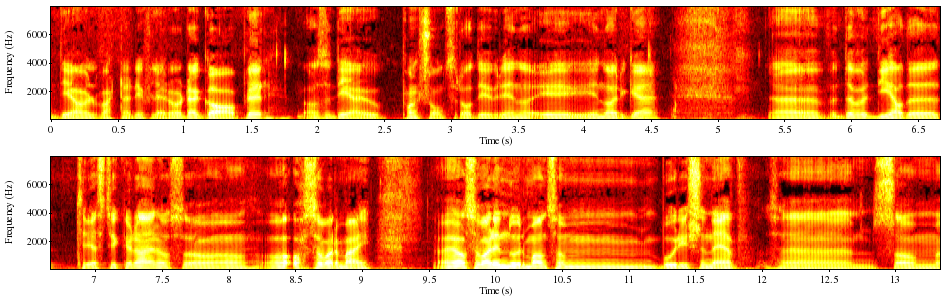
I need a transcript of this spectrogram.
De har vel vært der i flere år. Det er Gabler. altså De er jo pensjonsrådgivere i, i, i Norge. Uh, var, de hadde tre stykker der, og så, og, og så var det meg. Uh, og så var det en nordmann som bor i Genéve, som,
